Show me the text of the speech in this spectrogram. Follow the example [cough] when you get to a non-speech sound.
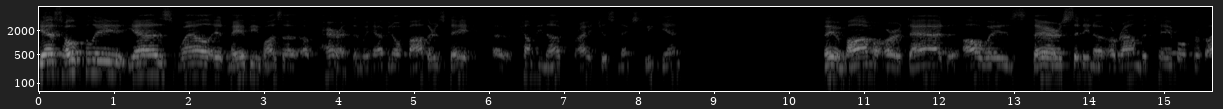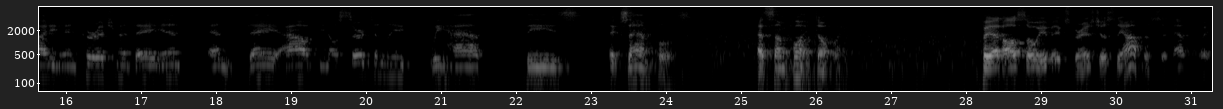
Yes, hopefully, yes, well, it maybe was a, a parent, and we have, you know, Father's Day uh, coming up, right, just next weekend. Maybe a mom or a dad always there sitting around the table providing encouragement day in and day out. You know, certainly we have these examples at some point, don't we? But yet also we've experienced just the opposite, haven't we?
